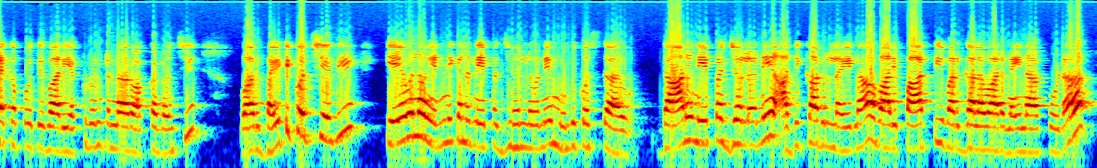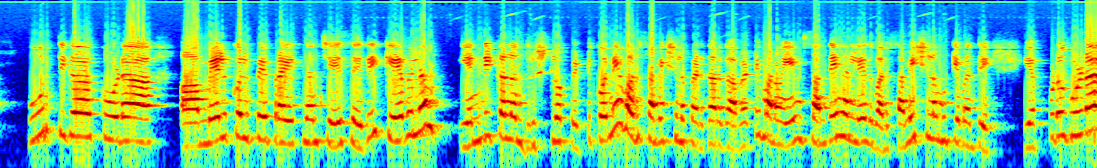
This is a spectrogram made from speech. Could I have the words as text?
లేకపోతే వారు ఎక్కడుంటున్నారో అక్కడ నుంచి వారు బయటకు వచ్చేది కేవలం ఎన్నికల నేపథ్యంలోనే ముందుకొస్తారు. దాని నేపథ్యంలోనే అధికారులైనా వారి పార్టీ వర్గాల వారినైనా కూడా పూర్తిగా కూడా ఆ, మేల్కొల్పే ప్రయత్నం చేసేది కేవలం ఎన్నికలను దృష్టిలో పెట్టుకొని వారు సమీక్షలు పెడతారు కాబట్టి మనం ఏం సందేహం లేదు. వారి సమీక్షల ముఖ్యమంత్రి ఎప్పుడు కూడా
